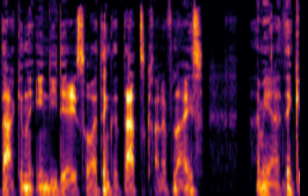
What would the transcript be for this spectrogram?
back in the indie days. So I think that that's kind of nice I mean, I think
